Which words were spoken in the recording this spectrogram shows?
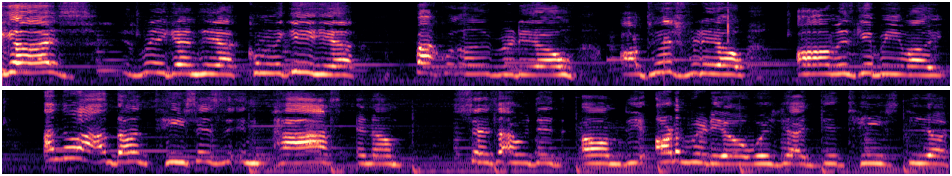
Hey guys, it's me again here, coming again here, back with another video. Um, today's video, um, is gonna be my, I know I've done tastes in the past, and um, since I did um the other video, which I did taste the uh,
